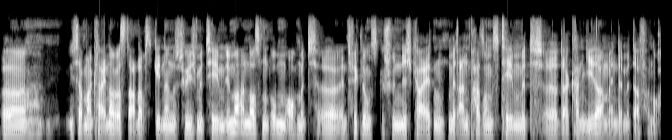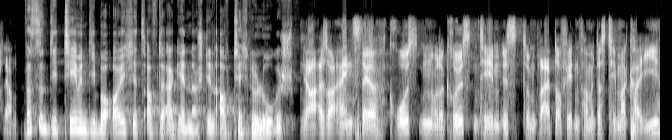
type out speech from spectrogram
Äh, ich sag mal, kleinere Startups gehen dann natürlich mit Themen immer anders mit um, auch mit äh, Entwicklungsgeschwindigkeiten, mit Anpassungsthemen mit. Äh, da kann jeder am Ende mit davon noch lernen. Was sind die Themen, die bei euch jetzt auf der Agenda stehen, auch technologisch? Ja, also eins der großen oder größten Themen ist und bleibt auf jeden Fall mit das Thema KI.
